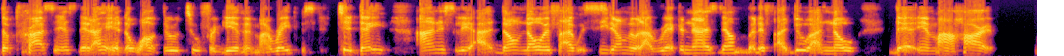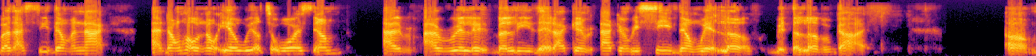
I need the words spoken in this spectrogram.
the process that I had to walk through to forgiving my rapist today, honestly, I don't know if I would see them or I recognize them. But if I do, I know that in my heart, whether I see them or not, I don't hold no ill will towards them. I I really believe that I can I can receive them with love, with the love of God. Um,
